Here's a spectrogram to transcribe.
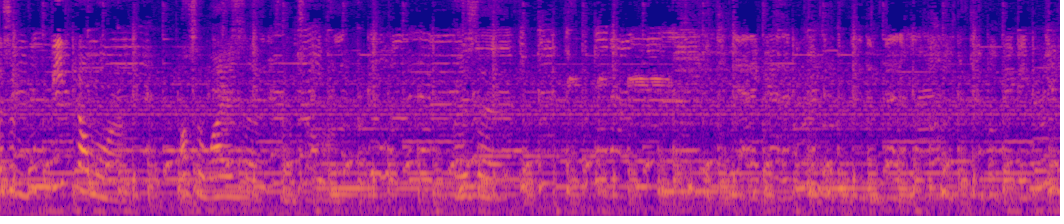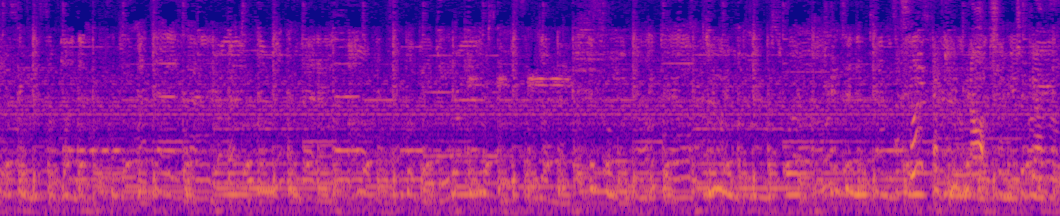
Doesn't beep, no more. Also, why is the is the I feel like I cannot sing together,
